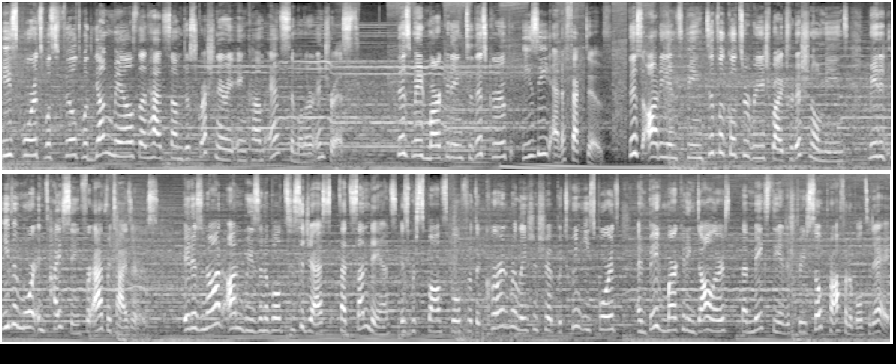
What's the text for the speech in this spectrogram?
Esports was filled with young males that had some discretionary income and similar interests. This made marketing to this group easy and effective. This audience being difficult to reach by traditional means made it even more enticing for advertisers. It is not unreasonable to suggest that Sundance is responsible for the current relationship between esports and big marketing dollars that makes the industry so profitable today.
